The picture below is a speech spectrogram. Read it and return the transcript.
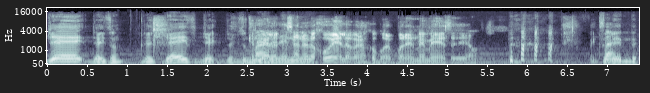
Jay, Jason, Jay, Jay, Jay- Jason. Que lo- o sea, no lo jugué, lo conozco por, por el meme ese, digamos. Excelente.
